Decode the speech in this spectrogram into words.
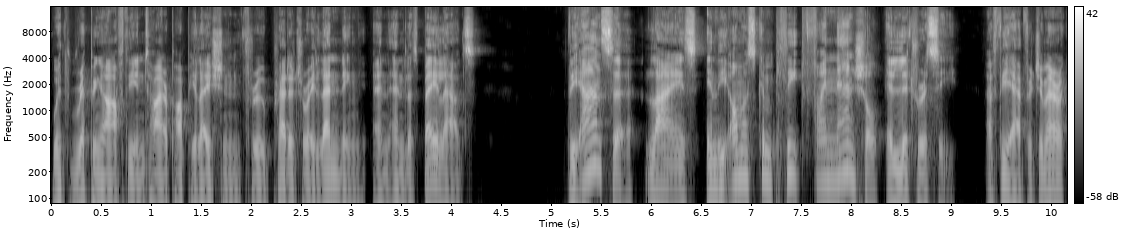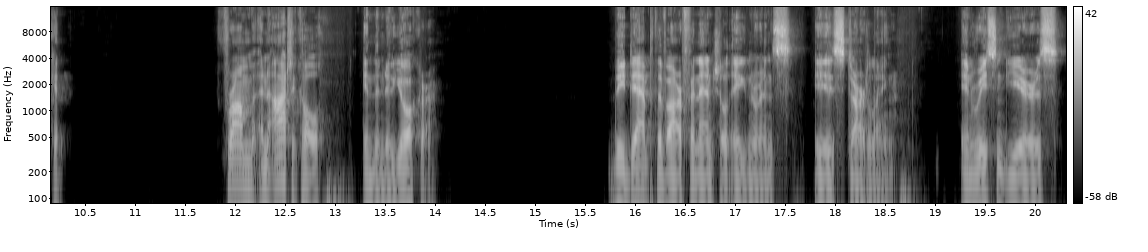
with ripping off the entire population through predatory lending and endless bailouts. The answer lies in the almost complete financial illiteracy of the average American. From an article in The New Yorker The depth of our financial ignorance is startling. In recent years,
